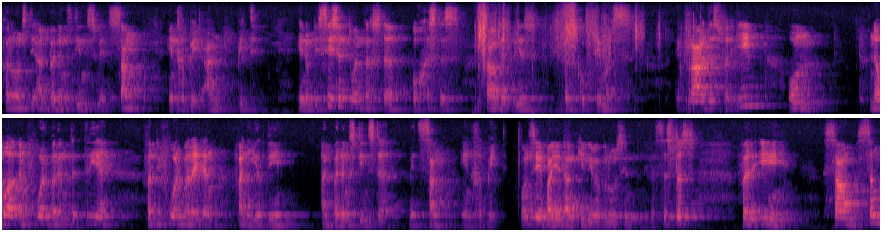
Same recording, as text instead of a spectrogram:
vir ons die aanbiddingsdiens met sang en gebed aanbied. En op die 26ste Augustus sal dit wees biskop Timmers. Ek vra dus vir u om nou al in voorbereiding te tree vir die voorbereiding van hierdie aanbiddingsdienste met sang en gebed. Ons sê baie dankie liewe broers en liewe susters vir u saam sing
